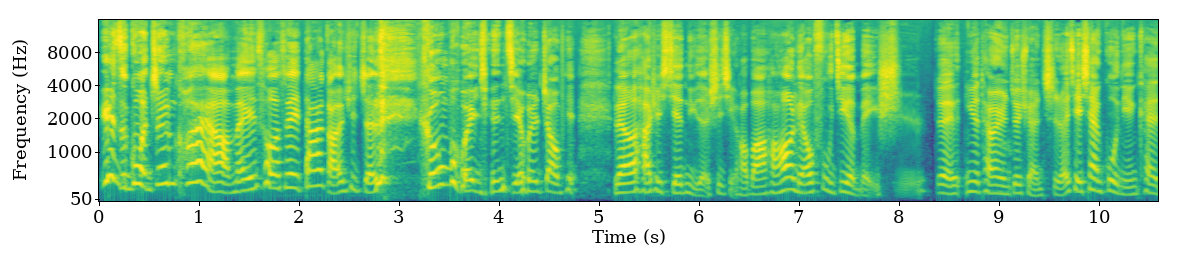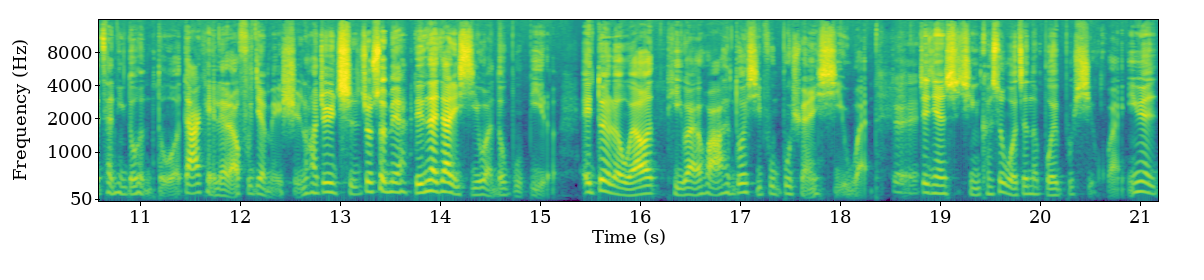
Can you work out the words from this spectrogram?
日子过真快啊，没错，所以大家赶快去整理 公布我以前结婚照片，聊聊她是仙女的事情，好不好？好好聊附近的美食，对，因为台湾人最喜欢吃了，而且现在过年开的餐厅都很多，大家可以聊聊附近的美食，然后就去吃，就顺便连在家里洗碗都不必了。哎，对了，我要题外话，很多媳妇不喜欢洗碗，对这件事情，可是我真的不会不喜欢，因为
